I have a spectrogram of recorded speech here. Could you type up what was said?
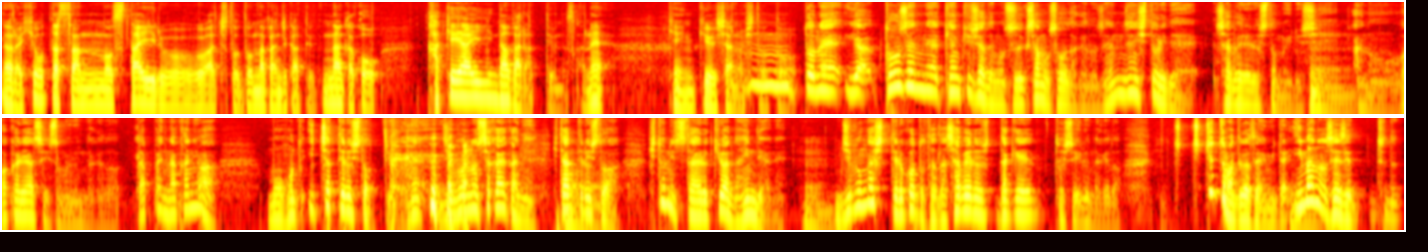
だから氷田さんのスタイルはちょっとどんな感じかっていうとなんかこう掛け合いながらっていうんですかね。研究者の人と。うんとねいや当然ね研究者でも鈴木さんもそうだけど全然一人で喋れる人もいるし、あの分かりやすい人もいるんだけどやっぱり中にはもう本当行っちゃってる人っていうかね 自分の世界観に浸ってる人は人に伝える気はないんだよね、自分が知ってることをただ喋るだけとしているんだけどちょっと待ってくださいみたいな。今の先生ちょっと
